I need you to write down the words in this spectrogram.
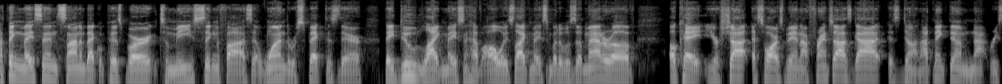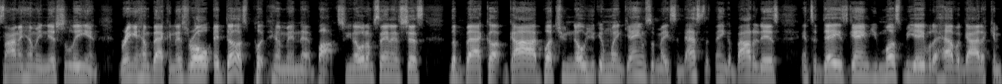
I think Mason signing back with Pittsburgh to me signifies that one, the respect is there. They do like Mason, have always liked Mason, but it was a matter of okay, your shot as far as being our franchise guy is done. I think them not re-signing him initially and bringing him back in this role, it does put him in that box. You know what I'm saying? It's just the backup guy, but you know you can win games with Mason. That's the thing about it is in today's game, you must be able to have a guy that can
